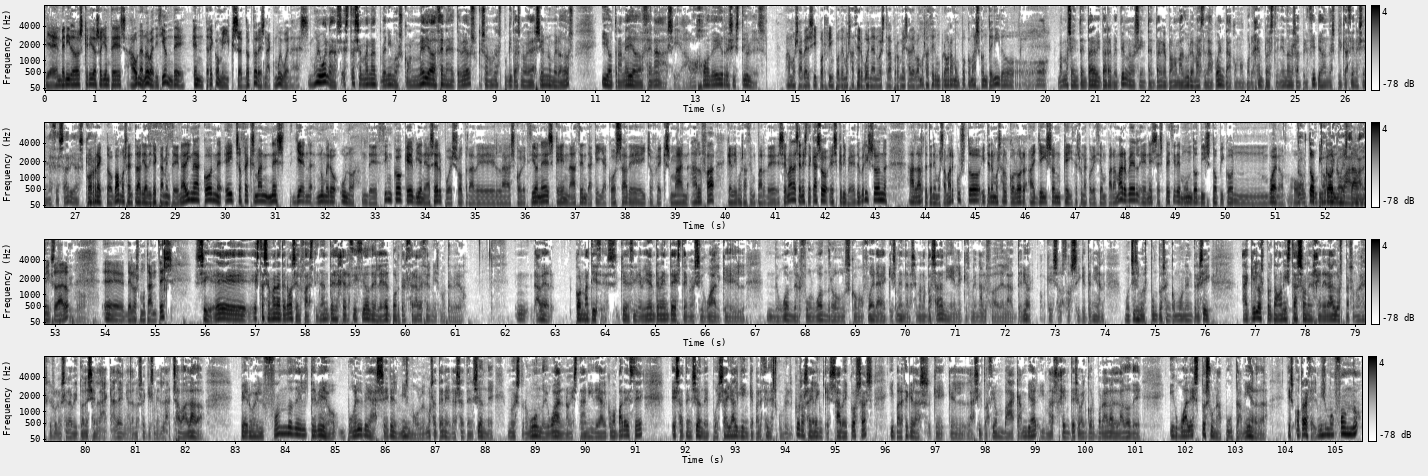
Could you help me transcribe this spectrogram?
Bienvenidos, queridos oyentes, a una nueva edición de Entre Comics. Doctor Snack, muy buenas. Muy buenas. Esta semana venimos con media docena de TVOs, que son unas poquitas novedades y un número 2, y otra media docena así, a ojo de irresistibles. Vamos a ver si por fin podemos hacer buena nuestra promesa de vamos a hacer un programa un poco más contenido. Vamos a intentar evitar repetirnos e intentar que el programa dure más de la cuenta, como por ejemplo extendiéndonos al principio, dando explicaciones innecesarias. Correcto, vamos a entrar ya directamente en harina con Age of X-Man Next Gen número 1 de 5, que viene a ser pues otra de las colecciones que nacen de aquella cosa de Age of X-Man Alpha que leímos hace un par de semanas. En este caso escribe Ed Brisson, al arte tenemos a Marcus y tenemos al color a Jason Case. Es una colección para Marvel en esa especie de mundo distópico, bueno, o utópico, no está muy claro, eh, de los mutantes. Sí, eh, esta semana tenemos el fascinante ejercicio de leer por tercera vez el mismo TVO. Mm, a ver, con matices. Quiero decir, evidentemente este no es igual que el The Wonderful Wondrous como fuera X-Men de la semana pasada ni el X-Men Alpha de la anterior, aunque esos dos sí que tenían muchísimos puntos en común entre sí. Aquí los protagonistas son en general los personajes que suelen ser habituales en la academia de los X-Men, la chavalada. Pero el fondo del TVO vuelve a ser el mismo, volvemos a tener esa tensión de nuestro mundo igual no es tan ideal como parece, esa tensión de pues hay alguien que parece descubrir cosas, hay alguien que sabe cosas y parece que, las, que, que la situación va a cambiar y más gente se va a incorporar al lado de igual esto es una puta mierda. Es otra vez el mismo fondo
